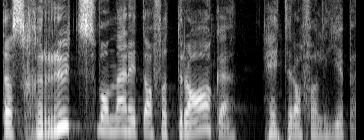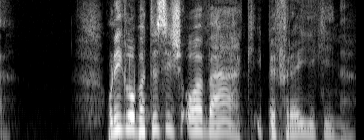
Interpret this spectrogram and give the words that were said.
Das Kreuz, das er vertragen hat, hat er angefangen lieben. Und ich glaube, das ist auch ein Weg in die Befreiung hinein.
